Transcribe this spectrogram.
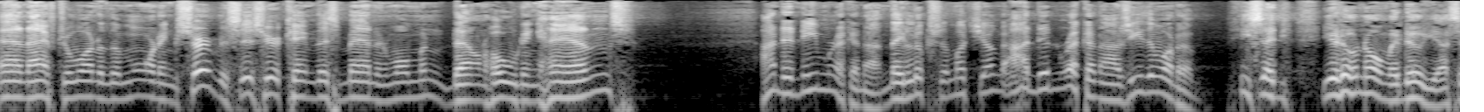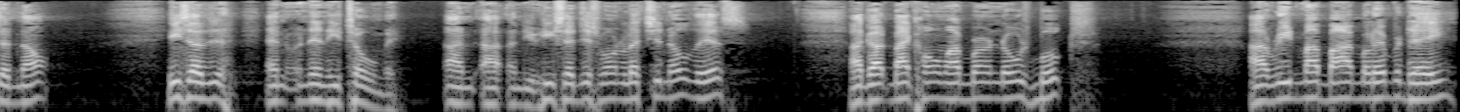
And after one of the morning services, here came this man and woman down holding hands. I didn't even recognize them. They looked so much younger. I didn't recognize either one of them. He said, You don't know me, do you? I said, No. He said, and, and then he told me. I, I, knew. He said, Just want to let you know this. I got back home, I burned those books. I read my Bible every day.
